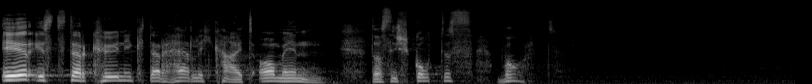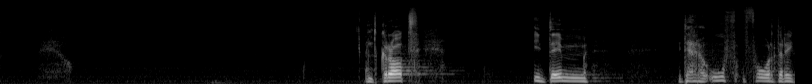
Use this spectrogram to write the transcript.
Er ist der König der Herrlichkeit. Amen. Das ist Gottes Wort. Und gerade in, dem, in dieser Aufforderung,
